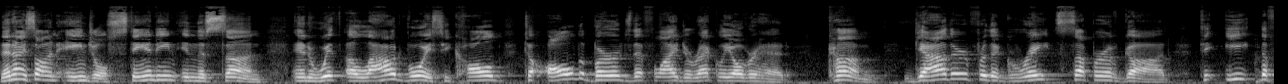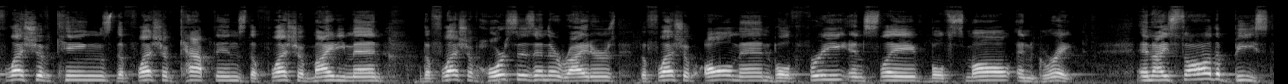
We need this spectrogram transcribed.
Then I saw an angel standing in the sun, and with a loud voice he called to all the birds that fly directly overhead Come, gather for the great supper of God, to eat the flesh of kings, the flesh of captains, the flesh of mighty men, the flesh of horses and their riders, the flesh of all men, both free and slave, both small and great. And I saw the beast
